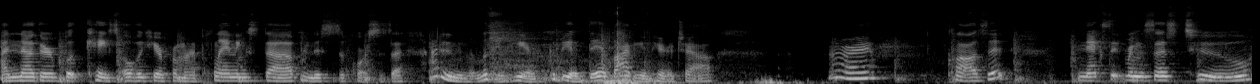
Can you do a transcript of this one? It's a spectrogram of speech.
another bookcase over here for my planning stuff. And this is, of course, is a, I didn't even look in here. Could be a dead body in here, child. All right, closet. Next, it brings us to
